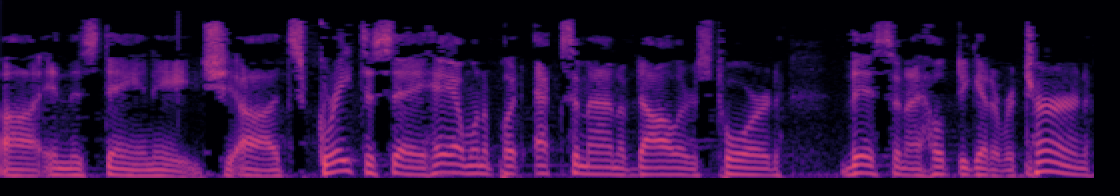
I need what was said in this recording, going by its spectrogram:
uh, in this day and age. Uh, it's great to say, hey, I want to put X amount of dollars toward this and I hope to get a return.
